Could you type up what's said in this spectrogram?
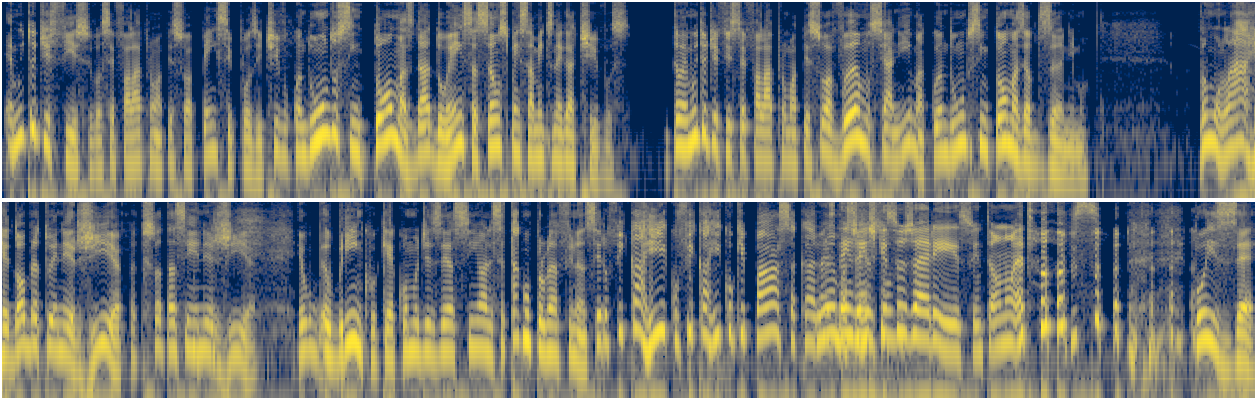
É muito difícil você falar para uma pessoa pense positivo quando um dos sintomas da doença são os pensamentos negativos. Então é muito difícil você falar para uma pessoa vamos, se anima, quando um dos sintomas é o desânimo. Vamos lá, redobra a tua energia. A pessoa está sem energia. Eu, eu, brinco que é como dizer assim: olha, você está com um problema financeiro, fica rico, fica rico que passa, caramba. Mas tem gente resolve... que sugere isso, então não é tão absurdo. pois é.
